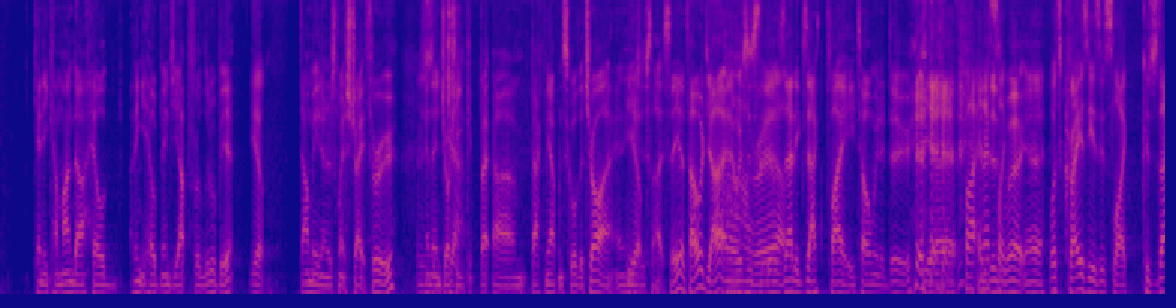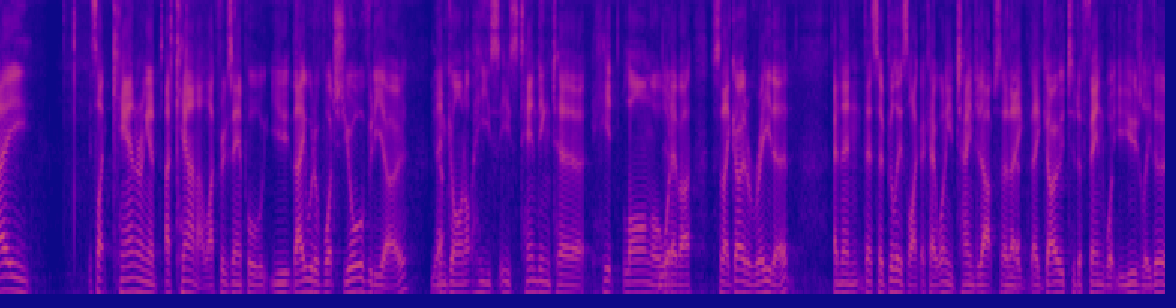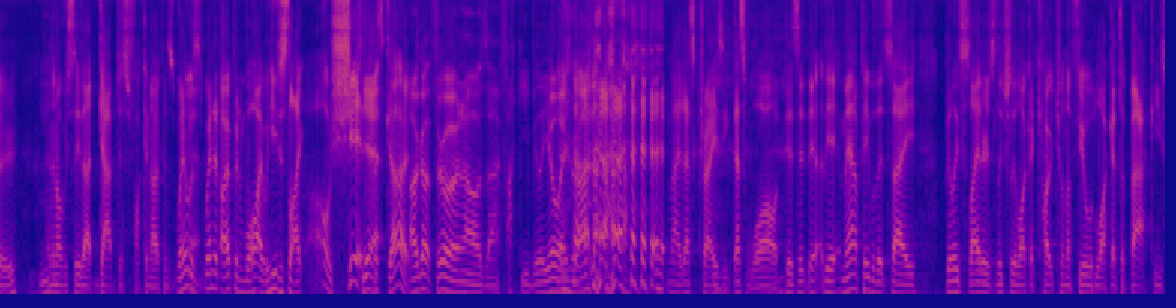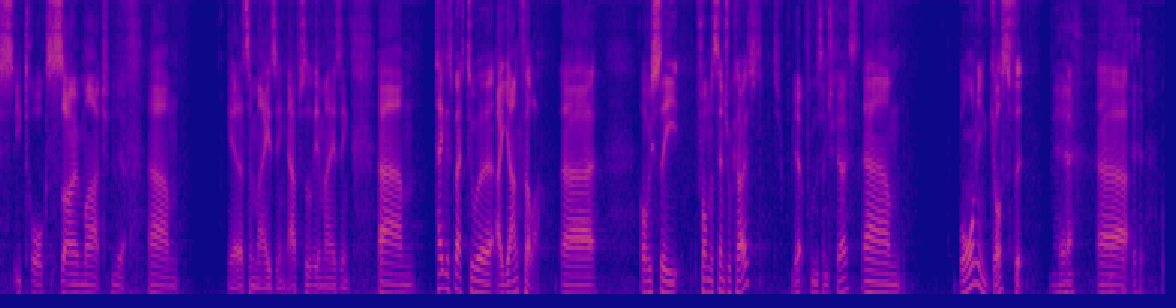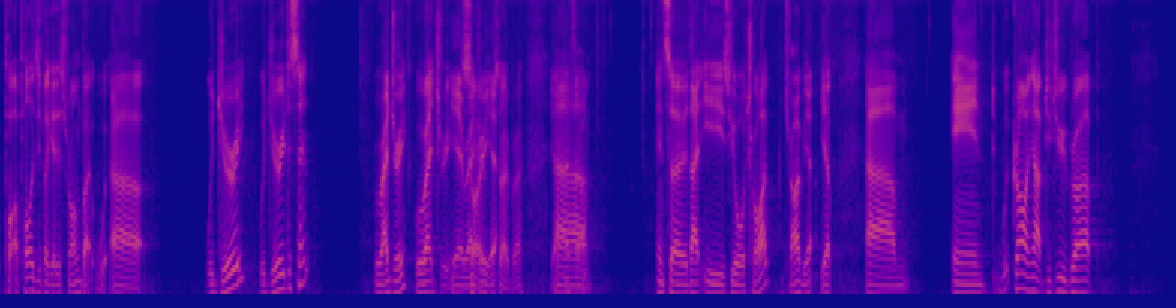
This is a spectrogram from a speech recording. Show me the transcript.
Kenny come under, held I think he held Benji up for a little bit, Yep. dummied and just went straight through. And And, then Joshy ba- um, backed me up and scored the try, and he Yep. was just like, "See, I told you." And it was Oh, just it was that exact play he told me to do. Yeah, but- and and, that's like- worked. Yeah, What's crazy is it's like because they, it's like countering a, a counter. Like for example, you they would have watched your video Yeah. and gone, oh, he's he's tending to hit long or Yeah. whatever. So they go to read it, and then that so Billy's like, okay, why don't you change it up? So they Yeah. they go to defend what you usually do. And then obviously that gap just fucking opens. When it was when it opened wide, were you just like, oh shit, yeah. let's go, I got through it, and I was like, "Fuck you, Billy, you're always right." mate? That's crazy. That's wild. There's the, the amount of people that say Billy Slater is literally like a coach on the field, like at the back. He's, he talks so much. yeah. Um, yeah, that's amazing. Absolutely amazing. Um, take us back to a, a young fella. Uh, obviously from the Central Coast. Yep, from the Central Coast. Um, born in Gosford. Yeah. Uh, ap- apologies if I get this wrong, but uh, Wajuri? Wajuri descent? Wiradjuri. Wiradjuri. Yeah, sorry, Wiradjuri, yeah. sorry, bro. Yeah, that's Um, right. And so that is your tribe? Tribe, yeah. Yep. Um, and w- growing up, did you grow up?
